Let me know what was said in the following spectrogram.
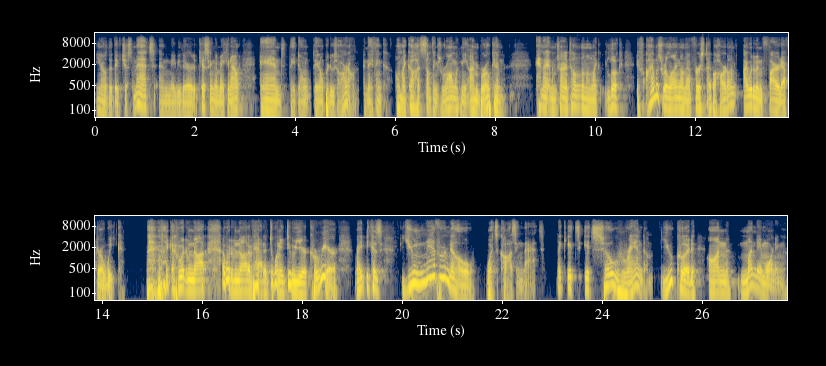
you know, that they've just met and maybe they're kissing, they're making out and they don't, they don't produce a hard on and they think, oh my God, something's wrong with me. I'm broken. And, I, and I'm trying to tell them, I'm like, look, if I was relying on that first type of hard on, I would have been fired after a week. like I would have not, I would have not have had a 22 year career, right? Because you never know what's causing that. Like it's it's so random. You could on Monday morning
